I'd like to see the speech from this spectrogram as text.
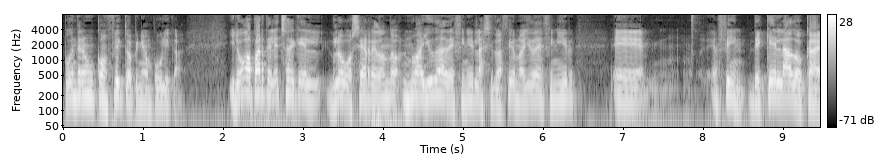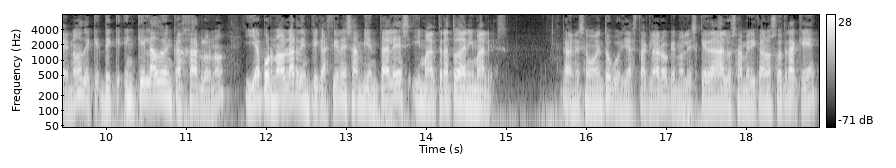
Pueden tener un conflicto de opinión pública. Y luego, aparte, el hecho de que el globo sea redondo no ayuda a definir la situación, no ayuda a definir, eh, en fin, de qué lado cae, ¿no? De, de en qué lado encajarlo, ¿no? Y ya por no hablar de implicaciones ambientales y maltrato de animales. Claro, en ese momento, pues ya está claro que no les queda a los americanos otra que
